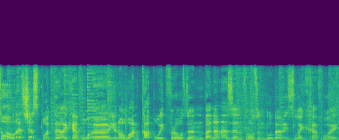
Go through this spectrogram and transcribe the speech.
So let's just put, uh, I have, uh, you know, one cup with frozen bananas and frozen blueberries, like halfway.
